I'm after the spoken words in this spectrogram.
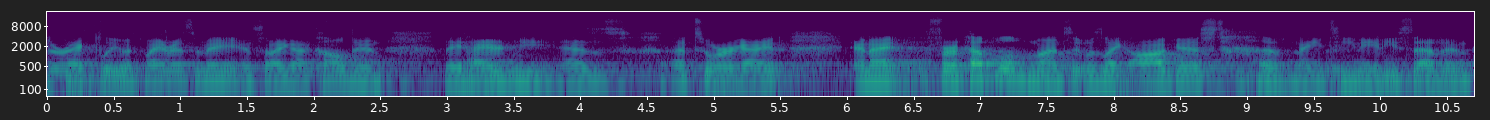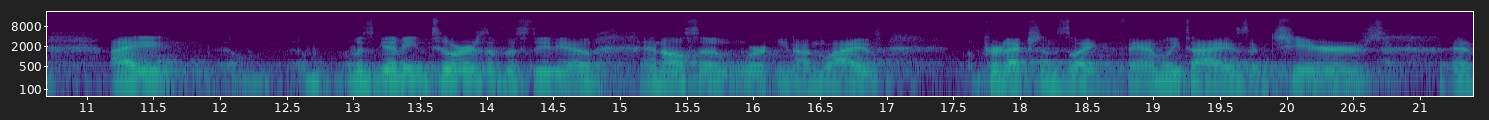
directly with my resume, and so I got called in. They hired me as a tour guide, and I for a couple of months. It was like August of 1987. I was giving tours of the studio and also working on live productions like Family Ties and Cheers and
